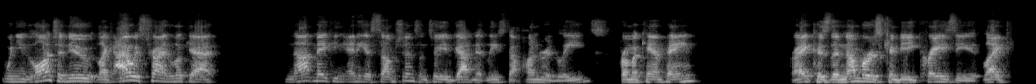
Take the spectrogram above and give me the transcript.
when you launch a new, like I always try and look at not making any assumptions until you've gotten at least 100 leads from a campaign, right? Because the numbers can be crazy. Like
